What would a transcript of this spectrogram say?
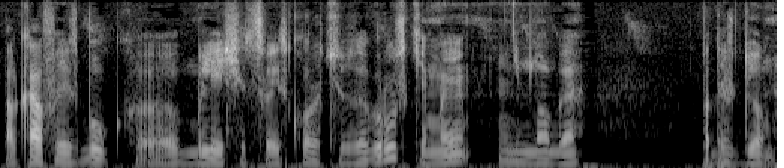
Пока Facebook э, блещет своей скоростью загрузки, мы немного подождем.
